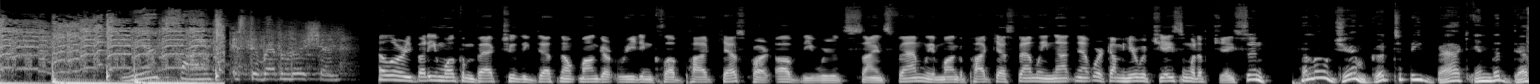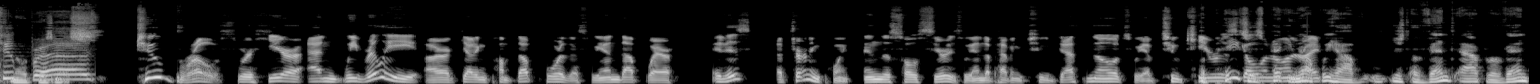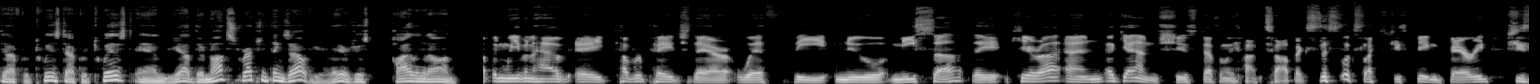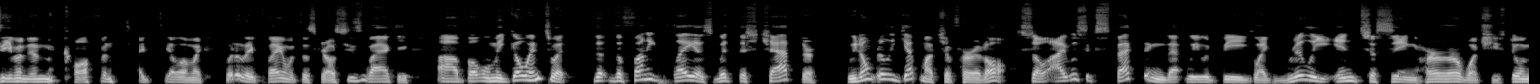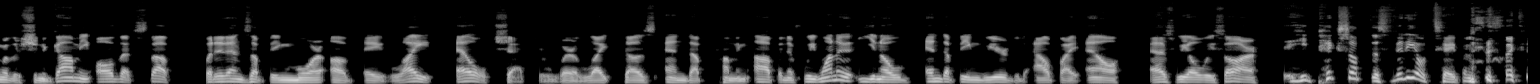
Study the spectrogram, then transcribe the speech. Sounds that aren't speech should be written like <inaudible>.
Weird science It's the revolution. Hello, everybody, and welcome back to the Death Note Manga Reading Club podcast, part of the Weird Science family, a manga podcast family, not network. I'm here with Jason. What up, Jason? Hello, Jim. Good to be back in the Death Two Note bros. business. Two bros. We're here, and we really are getting pumped up for this. We end up where it is a turning point in this whole series. We end up having two Death Notes. We have two Kiras going picking on, up. right? We have just event after event after twist after twist, and yeah, they're not stretching things out here. They are just piling it on. And we even have a cover page there with the new Misa, the Kira, and again, she's definitely <laughs> hot topics. This looks like she's being buried. She's even in the <laughs> coffin type deal. I'm like, what are they playing with this girl? She's wacky. Uh, but when we go into it, the the funny play is with this chapter, we don't really get much of her at all. So I was expecting that we would be like really into seeing her, what she's doing with her Shinigami, all that stuff. But it ends up being more of a light L chapter where light does end up coming up. And if we want to, you know, end up being weirded out by L, as we always are, he picks up this videotape and <laughs> it's like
